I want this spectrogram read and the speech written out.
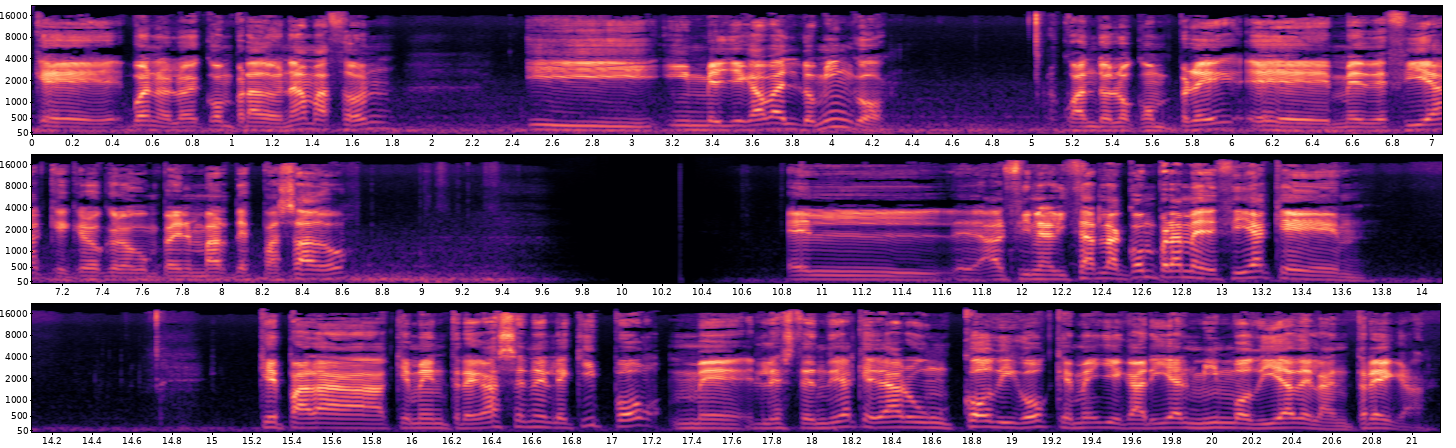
que bueno, lo he comprado en Amazon y, y, me llegaba el domingo. Cuando lo compré eh, me decía, que creo que lo compré el martes pasado, el, al finalizar la compra me decía que, que para que me entregasen el equipo me, les tendría que dar un código que me llegaría el mismo día de la entrega.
